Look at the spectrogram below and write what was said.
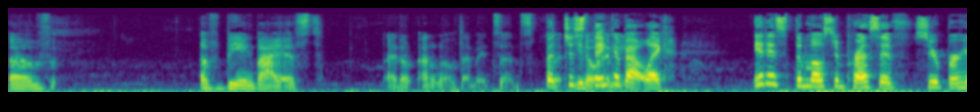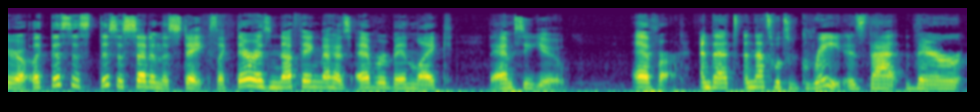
of of being biased. I don't I don't know if that made sense. But, just you know what I think mean. about, like, it is the most impressive superhero. Like, this is, this is set in the stakes. Like, there is nothing that has ever been like the MCU. Ever. and that's and that's what's great is that they're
